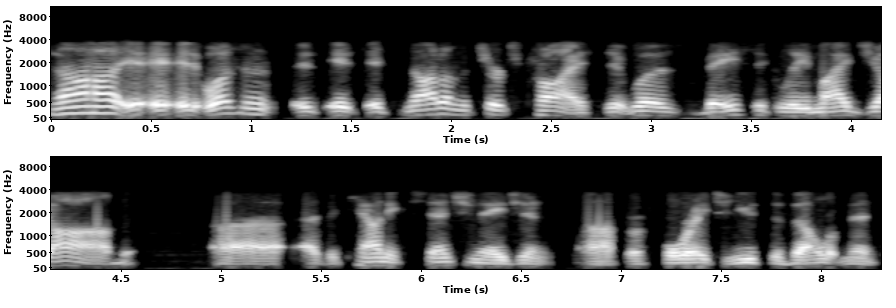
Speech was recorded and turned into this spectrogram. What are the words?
No, it, it wasn't. It, it, it's not on the Church of Christ. It was basically my job uh, as a county extension agent uh, for 4-H and youth development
